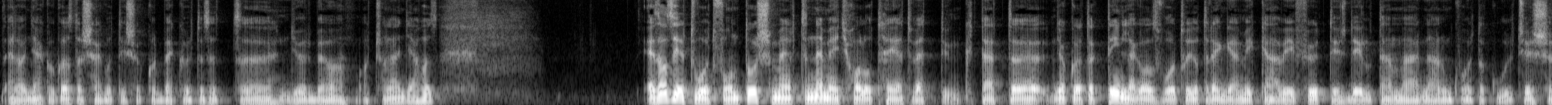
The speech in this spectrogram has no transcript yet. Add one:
eladják a gazdaságot, és akkor beköltözött Győrbe a, a családjához. Ez azért volt fontos, mert nem egy halott helyet vettünk. Tehát gyakorlatilag tényleg az volt, hogy ott reggel még kávé főtt, és délután már nálunk volt a kulcs. És,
